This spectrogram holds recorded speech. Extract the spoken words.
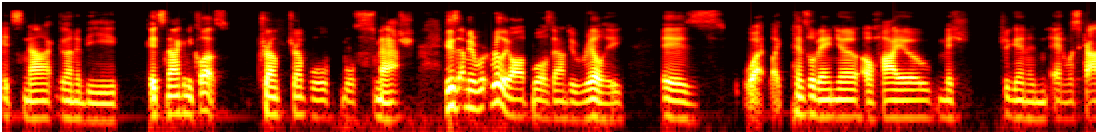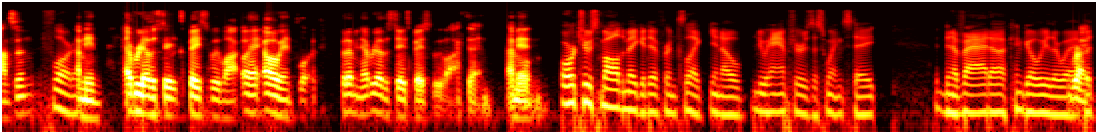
it's not going to be it's not going to be close. Trump Trump will will smash because I mean really all it boils down to really is what like Pennsylvania, Ohio, Michigan, and, and Wisconsin, Florida. I mean every other state's basically locked. Oh, oh and Florida, but I mean every other state's basically locked in. I mean or too small to make a difference. Like you know New Hampshire is a swing state. Nevada can go either way, Right. but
